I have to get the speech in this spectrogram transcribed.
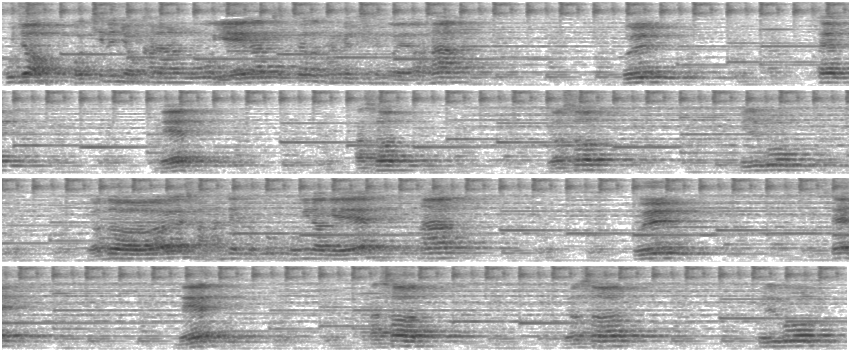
고정, 버티는 역할을 하는 거고, 얘가 쭉 펴서 당겨주시는 거예요. 하나, 둘, 셋, 넷, 다섯, 여섯, 일곱, 여덟. 자, 반대쪽도 동일하게. 하나, 둘, 셋, 넷, 다섯, 여섯, 일곱,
